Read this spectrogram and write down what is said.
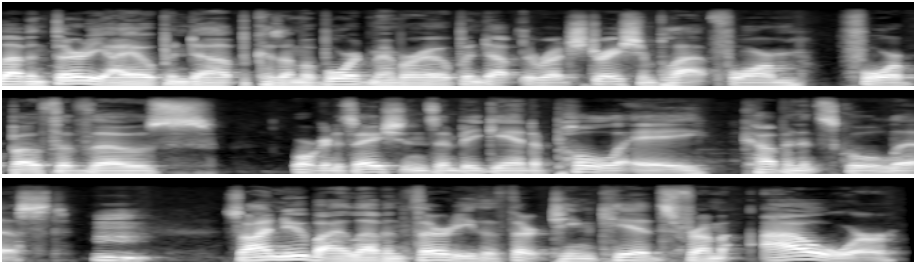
11:30, I opened up because I'm a board member. I opened up the registration platform for both of those organizations and began to pull a covenant school list. Hmm. So I knew by 11:30 the 13 kids from our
